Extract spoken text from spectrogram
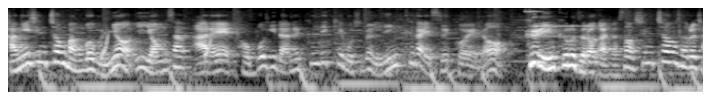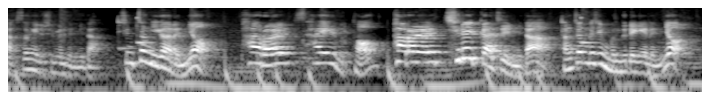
강의 신청 방법은요 이 영상 아래 더보기란을 클릭해 보시면 링크가 있을 거예요 그 링크로 들어가셔서 신청서를 작성해 주시면 됩니다 신청 기간은요 8월 4일부터 8월 7일까지입니다 당첨되신 분들에게는요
